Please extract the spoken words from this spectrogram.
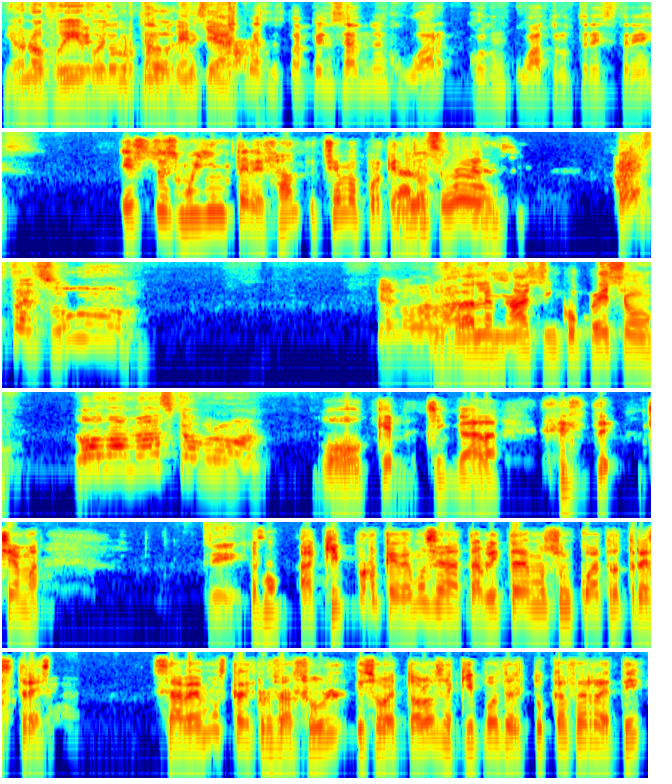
Yo no fui, fue habla de Agencia. Atlas está pensando en jugar con un 4-3-3. Esto es muy interesante, Chema, porque Dale, entonces. Ahí está el Zoom. Ya no da Pues más. dale más, cinco pesos. No da más, cabrón. Oh, que la chingada. Este, Chema, Sí. o sea, aquí por lo que vemos en la tablita vemos un 4-3-3. Sabemos que el Cruz Azul y sobre todo los equipos del Tuca Ferretti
